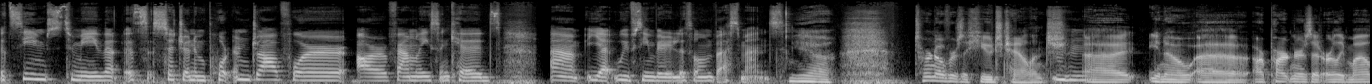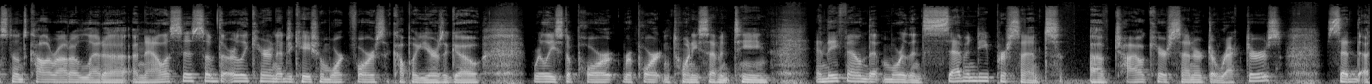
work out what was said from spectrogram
it seems to me that it's such an important job for our families and kids, um, yet we've seen very little investments. Yeah. Turnover is a huge challenge. Uh, you know, uh, our partners at Early Milestones Colorado led an analysis of the early care and education workforce a couple years ago, released a por- report in 2017, and they found that more than 70% of child care center directors said a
